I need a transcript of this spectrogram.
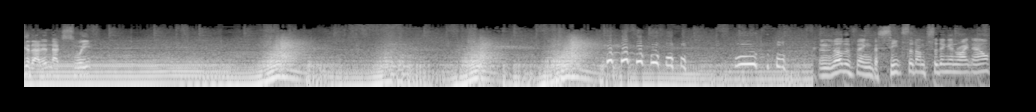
Look at that, isn't that sweet? and another thing, the seats that I'm sitting in right now,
